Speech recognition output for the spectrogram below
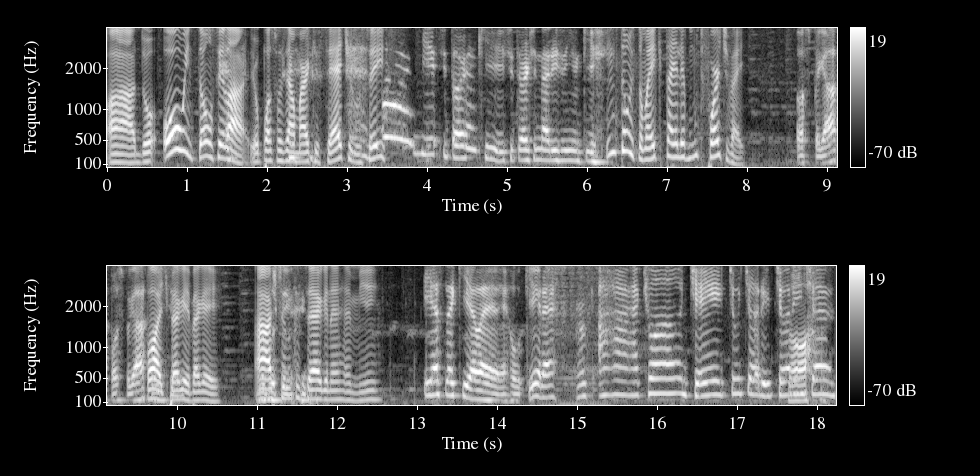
Ah, do... Ou então, sei lá, eu posso fazer a Mark 7, não sei. e esse Thor aqui, esse Thor de narizinho aqui. Então, então, aí que tá, ele é muito forte, velho. Posso pegar? Posso pegar? Pode, pega aí, pega aí. Ah, acho que você não consegue, né? É minha, hein? E essa daqui, ela é roqueira, é? Ah, tchon, tchê, tchon, tchori, tchori, tchon.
